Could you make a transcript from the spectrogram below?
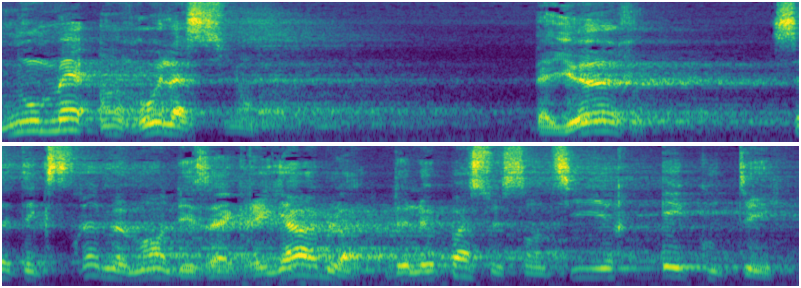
nous met en relation. D'ailleurs, c'est extrêmement désagréable de ne pas se sentir écouté.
